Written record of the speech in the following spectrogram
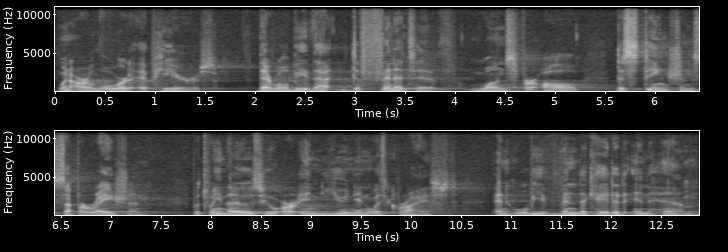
when our Lord appears, there will be that definitive, once for all distinction, separation between those who are in union with Christ and who will be vindicated in him,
